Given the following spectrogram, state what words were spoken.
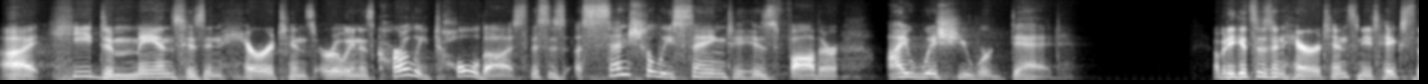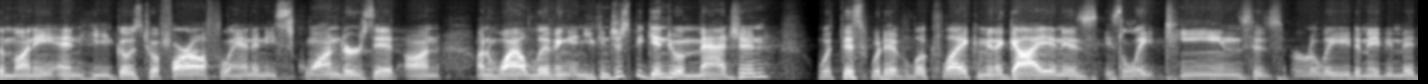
uh, he demands his inheritance early. And as Carly told us, this is essentially saying to his father, I wish you were dead. But he gets his inheritance and he takes the money and he goes to a far off land and he squanders it on, on wild living. And you can just begin to imagine what this would have looked like. I mean, a guy in his, his late teens, his early to maybe mid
